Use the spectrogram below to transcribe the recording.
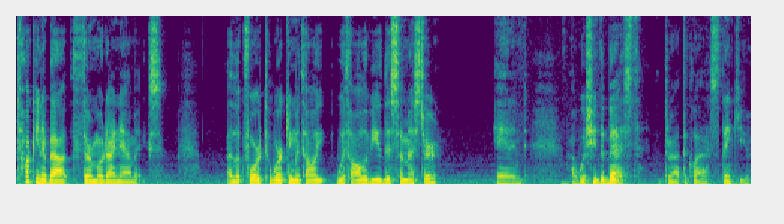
talking about thermodynamics. I look forward to working with all with all of you this semester and I wish you the best throughout the class. Thank you.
